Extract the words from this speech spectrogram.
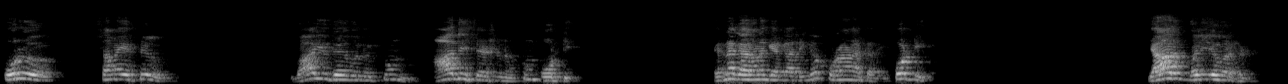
ஒரு சமயத்தில் வாயுதேவனுக்கும் ஆதிசேஷனுக்கும் போட்டி. என்ன காரணம் கேட்காதீங்க? புராண கதை. போட்டி. யார் வலியவர்கள்?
